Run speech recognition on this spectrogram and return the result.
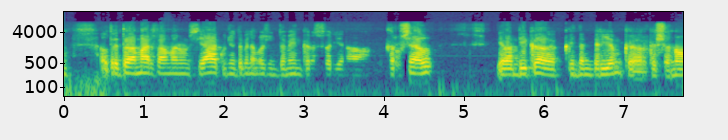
el 30 de març vam anunciar conjuntament amb l'Ajuntament que no es farien el carrusel, ja vam dir que, que intentaríem que, que això no,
